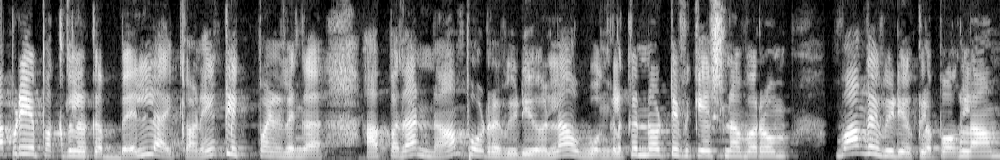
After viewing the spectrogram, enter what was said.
அப்படியே பக்கத்தில் இருக்க பெல் ஐக்கானையும் கிளிக் பண்ணிவிடுங்க அப்போ தான் நான் போடுற வீடியோலாம் உங்களுக்கு நோட்டிஃபிகேஷனாக வரும். வாங்க வீடியோக்குள்ளே போகலாம்.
